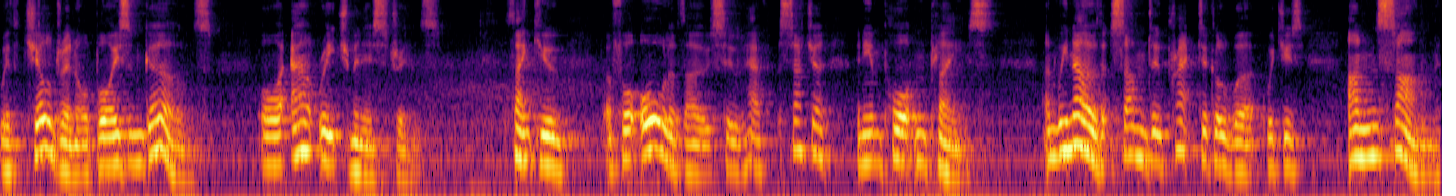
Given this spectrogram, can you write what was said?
with children or boys and girls or outreach ministries. Thank you for all of those who have such a, an important place. And we know that some do practical work which is unsung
